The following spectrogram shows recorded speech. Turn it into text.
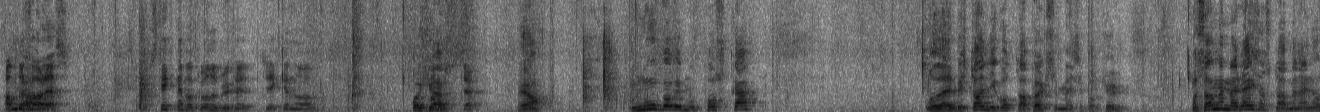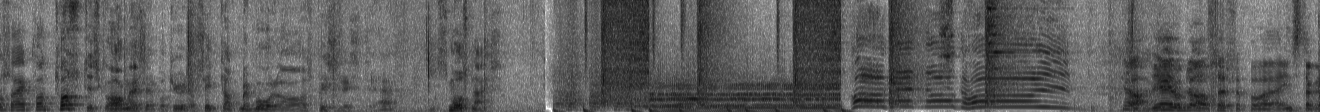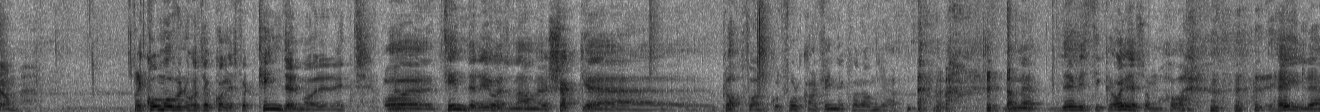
Anbefales. Stikk ned på Kronebrukbutikken og Og kjøp. Ja. Nå går vi mot påske. Og det er bestandig godt å ha pølse med seg på tur. Og sammen med reisesnabben er den også helt fantastisk å ha med seg på tur og sitte med bål og spise litt eh, små snacks. Ja, vi er jo glad i å surfe på eh, Instagram. Jeg kom over noe som kalles for Tinder-mareritt. Og eh, Tinder er jo en sånn her sjekkeplattform hvor folk kan finne hverandre. Men eh, det er visst ikke alle som har hele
